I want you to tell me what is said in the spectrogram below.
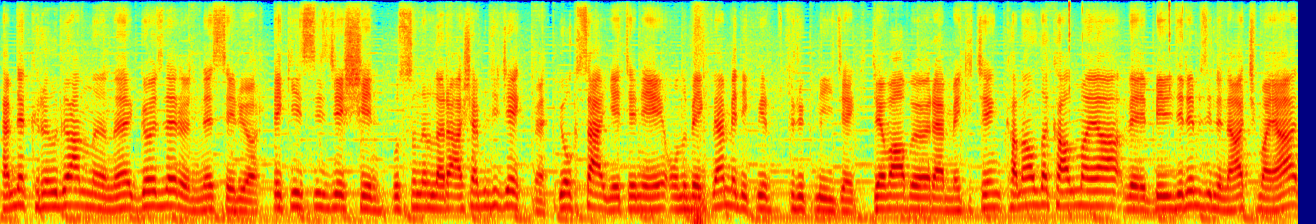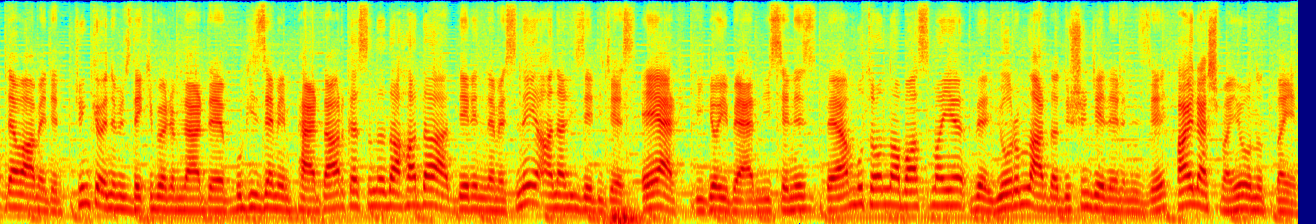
hem de kırılganlığını gözler önüne seriyor. Peki sizce Shin bu sınırları aşabilecek mi? Yoksa yeteneği onu beklenmedik bir sürükleyecek? Cevabı öğrenmek için kanalda kalmaya ve bildirim zilini açmaya devam edin. Çünkü önümüzdeki bölümlerde bu gizemin perde arkasını daha da derinlemesine analiz edeceğiz. Eğer videoyu beğendiyseniz beğen butonuna basmayı ve yorumlarda düşüncelerinizi paylaşmayı unutmayın.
